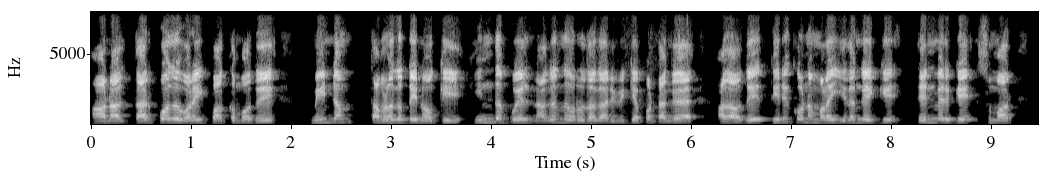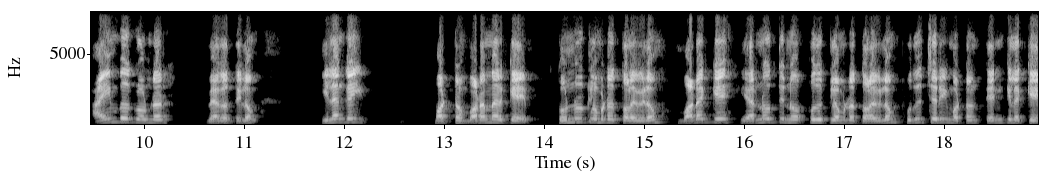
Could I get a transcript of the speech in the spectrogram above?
ஆனால் தற்போது வரை பார்க்கும்போது மீண்டும் தமிழகத்தை நோக்கி இந்த புயல் நகர்ந்து வருவதாக அறிவிக்கப்பட்டாங்க. அதாவது திருகோணமலை இலங்கைக்கு தென்மேற்கே சுமார் ஐம்பது கிலோமீட்டர் வேகத்திலும் இலங்கை மற்றும் வடமேற்கே தொண்ணூறு கிலோமீட்டர் தொலைவிலும் வடக்கே இருநூத்தி முப்பது கிலோமீட்டர் தொலைவிலும் புதுச்சேரி மற்றும் தென்கிழக்கே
